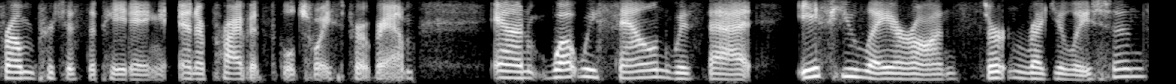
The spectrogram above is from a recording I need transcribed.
from participating in a private school choice program. And what we found was that if you layer on certain regulations,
